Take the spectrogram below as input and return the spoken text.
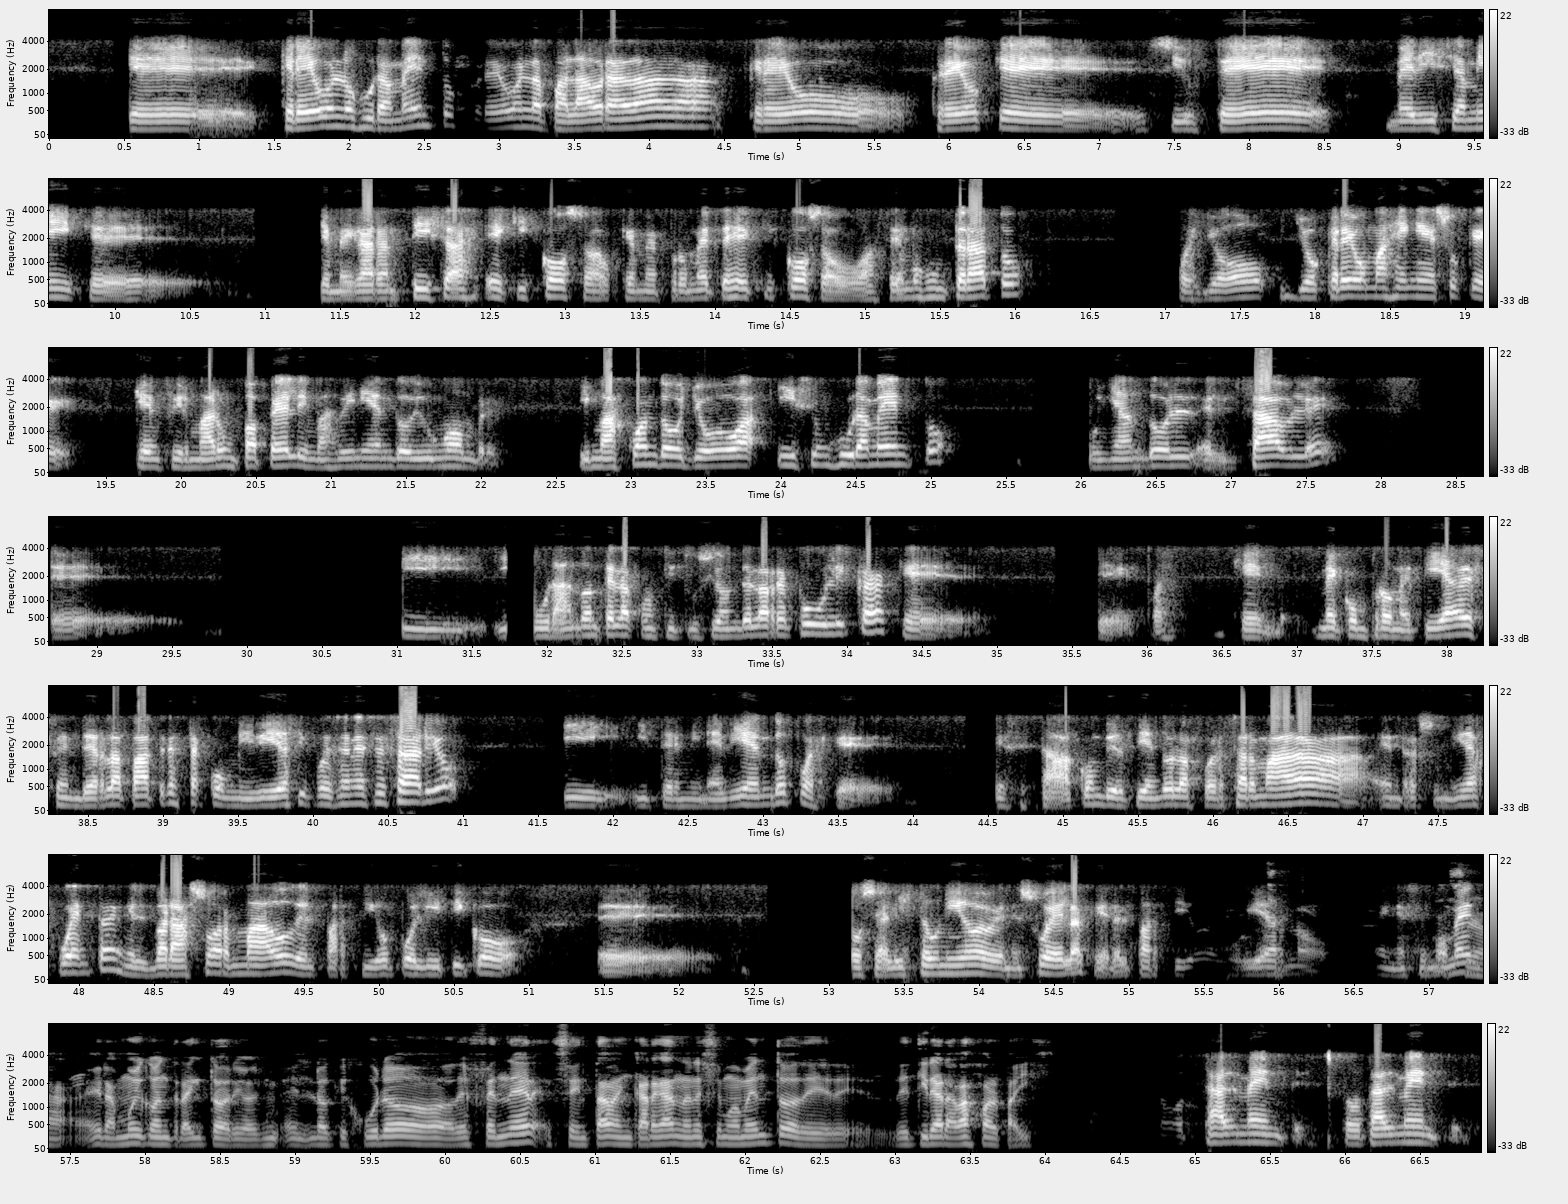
que creo en los juramentos, creo en la palabra dada, creo, creo que si usted me dice a mí que, que me garantizas X cosa o que me prometes X cosa o hacemos un trato, pues yo, yo creo más en eso que, que en firmar un papel y más viniendo de un hombre. Y más cuando yo hice un juramento, puñando el, sable, eh, y, jurando ante la Constitución de la República que, pues, que me comprometía a defender la patria hasta con mi vida si fuese necesario y, terminé viendo pues que, se estaba convirtiendo la Fuerza Armada, en resumidas cuentas, en el brazo armado del partido político eh, Socialista Unido de Venezuela, que era el partido de gobierno en ese momento. era muy contradictorio. Lo que juró defender se estaba encargando en ese momento de, tirar abajo al país. Totalmente, totalmente.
